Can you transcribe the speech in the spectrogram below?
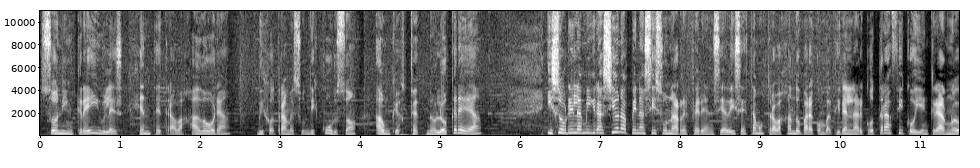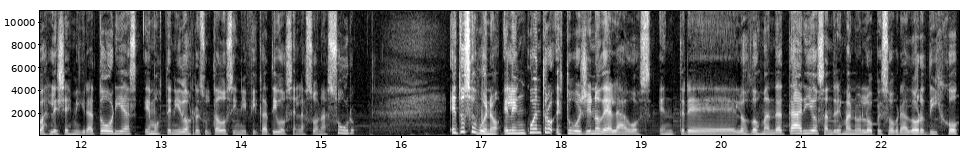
Son increíbles, gente trabajadora, dijo Trump en un discurso, aunque usted no lo crea. Y sobre la migración apenas hizo una referencia. Dice, estamos trabajando para combatir el narcotráfico y en crear nuevas leyes migratorias. Hemos tenido resultados significativos en la zona sur. Entonces, bueno, el encuentro estuvo lleno de halagos. Entre los dos mandatarios, Andrés Manuel López Obrador dijo,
